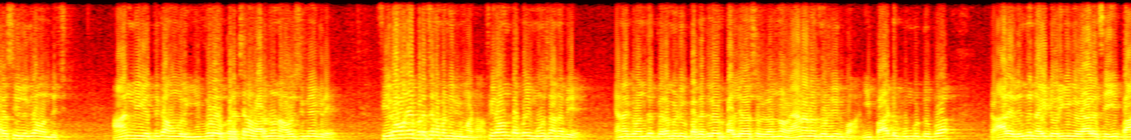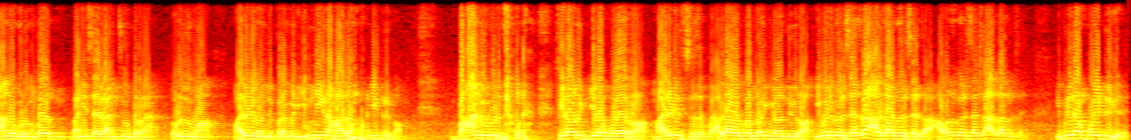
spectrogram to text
அரசியலுக்கு தான் வந்துச்சு. ஆன்மீகத்துக்கு அவங்களுக்கு இவ்வளோ பிரச்சனை வரணும்னு அவசியமே கிடையாது. ஃபிரோனே பிரச்சனை பண்ணிருக்க மாட்டான். ஃபிரோன்ட்ட போய் மூசா நபி எனக்கு வந்து பிரமிடுக்கு பக்கத்தில் ஒரு பள்ளிவாசல் வேணும் வேணாம்னு சொல்லியிருப்பான். நீ பாட்டு கும்பிட்டு போ. காலையில இருந்து நைட் வரைக்கும் இங்கே வேலை செய்ய பாங்கு கொடுக்கும்போது பனி சேவை அனுப்பிச்சு விட்றேன் தொழுதுவான். மறுபடியும் வந்து பிரமிடு இன்னைக்கு நம்ம அதான் பண்ணிட்டு இருக்கோம். பாங்கு கொடுத்தவன ஃபிரோனுக்கு கீழே போயிடுறோம். மறுபடியும் அல்லாஹ் பண்ணுவோம் இங்கே வந்துக்கிறோம். இவனுக்கு ஒரு சஜா அல்லாஹ் ஒரு சஜா அவனுக்கு ஒரு சஜா அல்லாஹ் ஒரு சைஸ் இப்படி தான் போயிட்டு இருக்குது.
